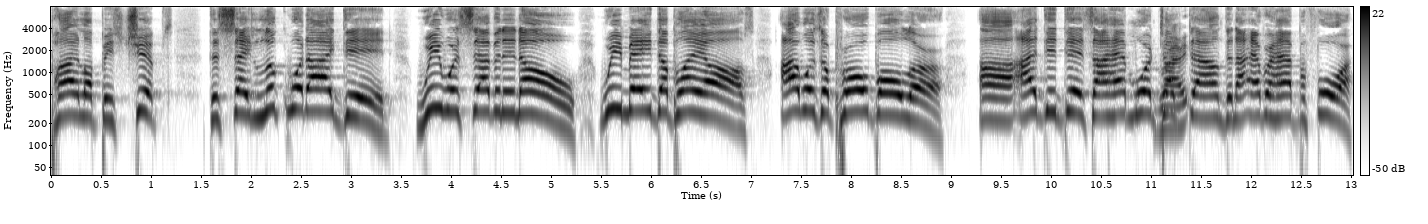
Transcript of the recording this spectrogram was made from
pile up his chips to say, look what I did. We were 7 and 0. We made the playoffs. I was a Pro Bowler. Uh, I did this. I had more touchdowns than I ever had before.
